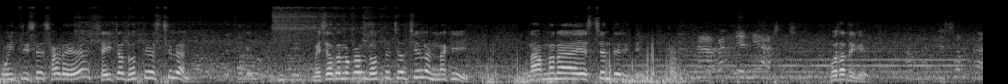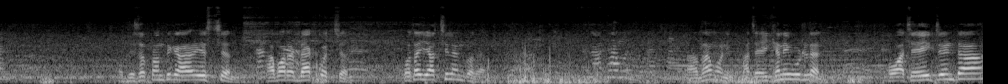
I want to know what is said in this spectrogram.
পঁয়ত্রিশে ছাড়ে সেইটা ধরতে এসেছিলেন? মেচাদা লোকাল ধরতে চাচ্ছিলেন নাকি? না আপনারা এসছেন দেরিতে? কোথা থেকে? দেশপ্রাণ থেকে আ- এসছেন আবার ব্যাক করছেন। কোথায় যাচ্ছিলেন কোথায়? রাধামণি। আচ্ছা এইখানেই উঠলেন? ও আচ্ছা এই ট্রেনটা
